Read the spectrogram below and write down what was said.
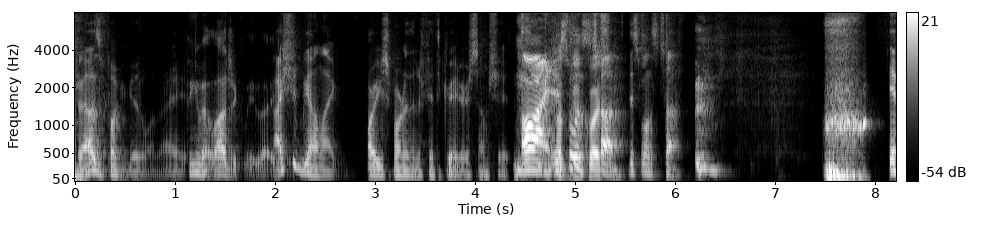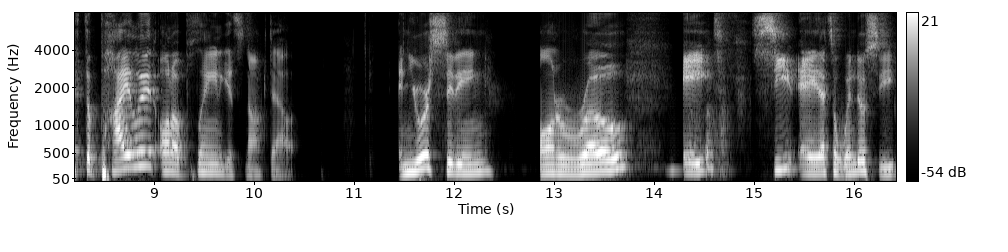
That was a fucking good one, right? Think about logically. Like, I should be on like, are you smarter than a fifth grader or some shit? All right, this That's a good one's tough. This one's tough. if the pilot on a plane gets knocked out and you're sitting on row eight, seat A, that's a window seat.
